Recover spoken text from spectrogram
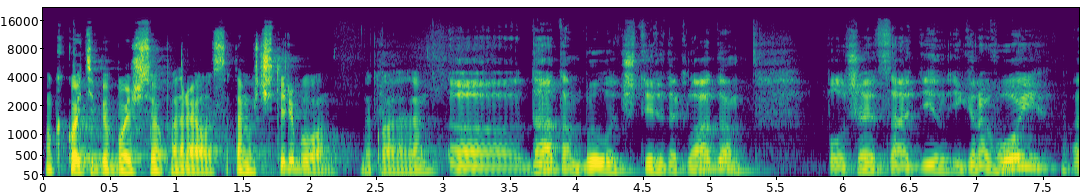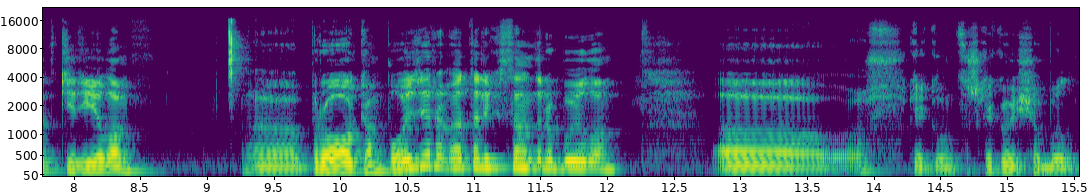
Ну, какой тебе больше всего понравился? Там их четыре было доклада, да? А, да, там было четыре доклада. Получается, один игровой от Кирилла, а, про композер от Александра было. А, как он, какой еще был?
